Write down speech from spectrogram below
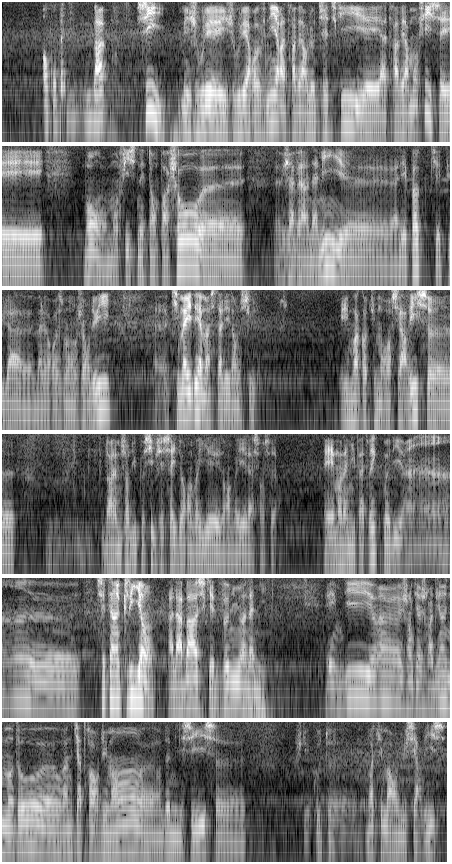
En compète? Bah, si, mais je voulais, je voulais revenir à travers le jet ski et à travers mon fils. Et bon, mon fils n'étant pas chaud, euh, j'avais un ami euh, à l'époque, qui est plus là euh, malheureusement aujourd'hui, euh, qui m'a aidé à m'installer dans le sud. Et moi, quand tu me rends service, euh, dans la mesure du possible, j'essaye de renvoyer, de renvoyer l'ascenseur. Et mon ami Patrick me dit, ah, euh, c'était un client à la base qui est devenu un ami. Et il me dit, euh, j'engagerai bien une moto aux 24 heures du Mans en 2006. je dis, écoute, moi tu m'as rendu service.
